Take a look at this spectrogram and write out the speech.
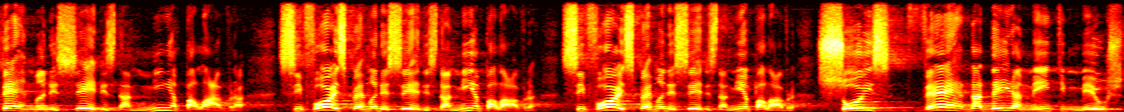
permanecerdes na minha palavra, se vós permanecerdes na minha palavra, se vós permanecerdes na minha palavra, sois verdadeiramente meus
